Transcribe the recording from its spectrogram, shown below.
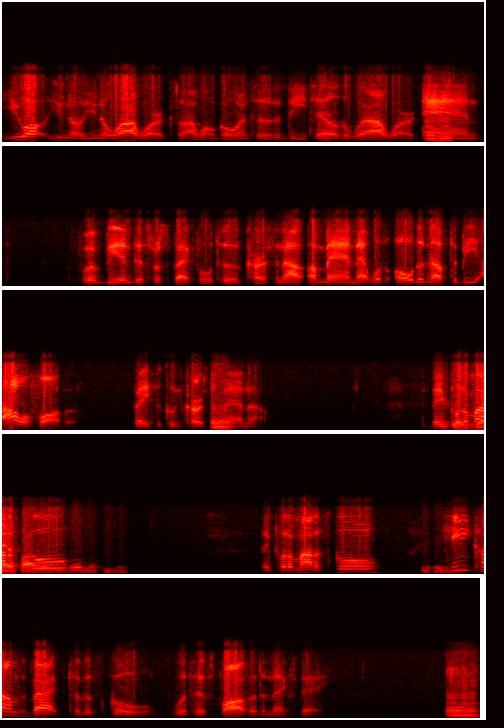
you all, you know, you know where I work, so I won't go into the details of where I work. Mhm. And for being disrespectful to cursing out a man that was old enough to be our father, basically cursed the Mm. man out. They put him out of school. was old enough to do They put him out of school. He comes back to the school with his father the next day. Mhm.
